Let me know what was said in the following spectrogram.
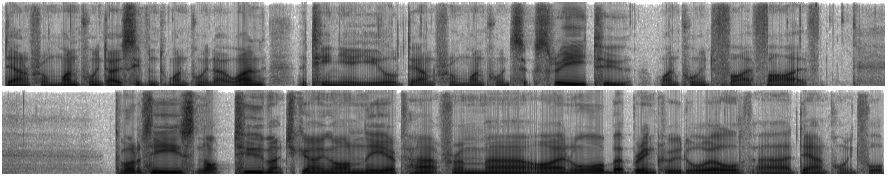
down from 1.07 to 1.01, the 10 year yield down from 1.63 to 1.55. Commodities, not too much going on there apart from uh, iron ore, but Brent crude oil uh, down 0.4%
